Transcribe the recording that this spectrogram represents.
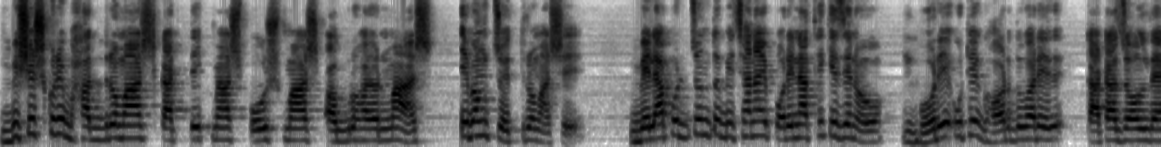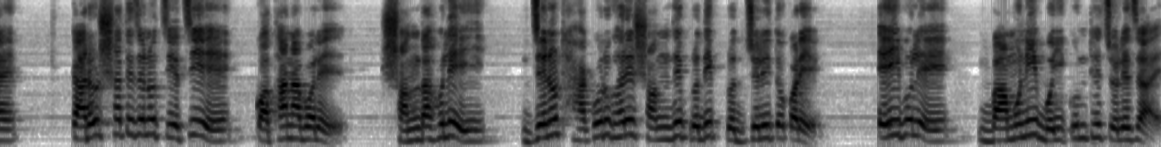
বিশেষ করে ভাদ্র মাস, কার্তিক মাস, পৌষ মাস, অগ্রহায়ণ মাস এবং চৈত্র মাসে। বেলা পর্যন্ত বিছানায় পড়ে না থেকে যেন ভোরে উঠে ঘর দুয়ারে কাটা জল দেয়। কারোর সাথে যেন চেঁচিয়ে কথা না বলে, সন্ধ্যা হলেই যেন ঠাকুর ঘরে সন্ধে প্রদীপ প্রজ্বলিত করে। এই বলে বামুনি বৈকুণ্ঠে চলে যায়।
